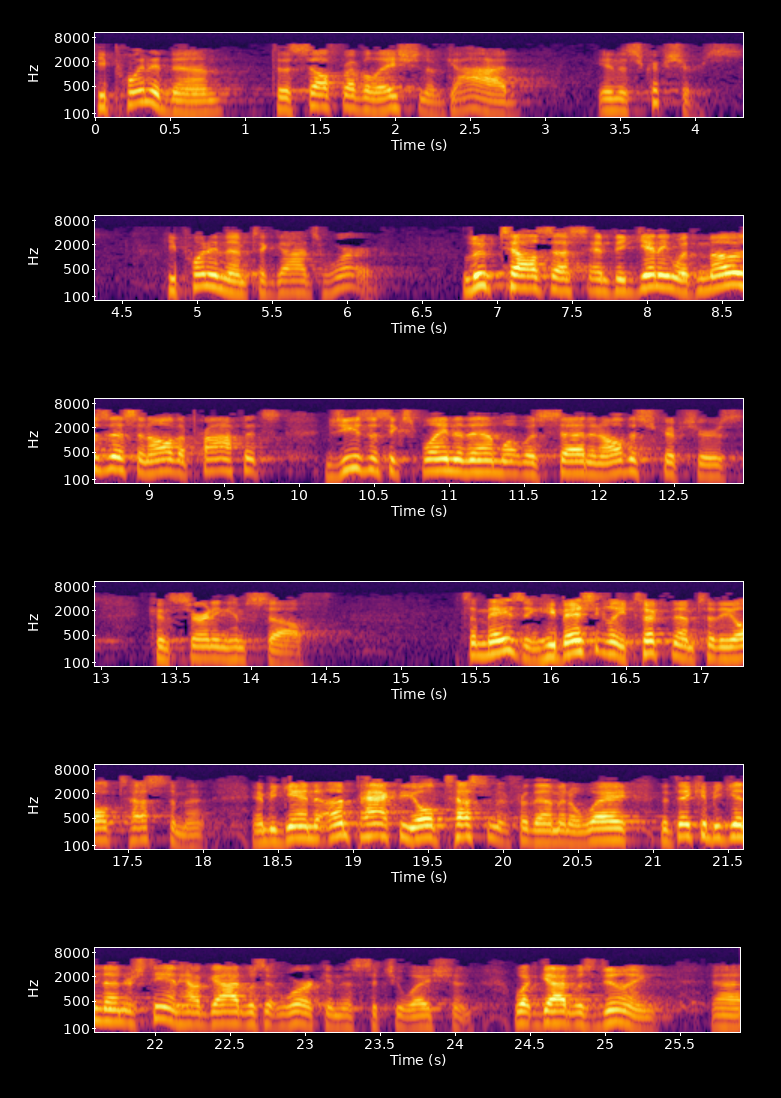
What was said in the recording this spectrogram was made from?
He pointed them to the self revelation of God in the Scriptures. He pointed them to God's Word. Luke tells us, and beginning with Moses and all the prophets, Jesus explained to them what was said in all the Scriptures concerning himself. It's amazing. He basically took them to the Old Testament and began to unpack the Old Testament for them in a way that they could begin to understand how God was at work in this situation, what God was doing uh,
